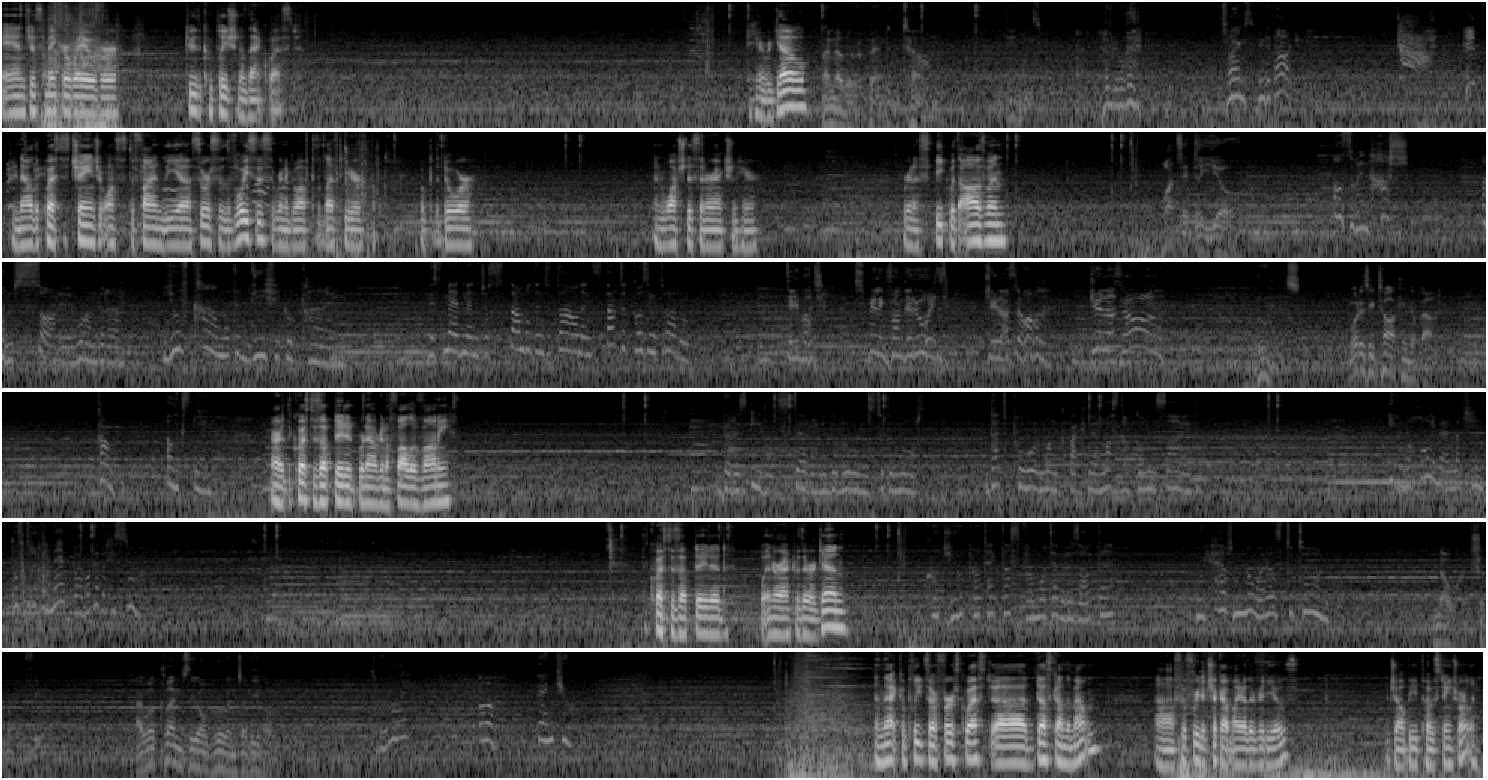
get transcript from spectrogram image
and just make our way over to the completion of that quest. Here we go. Another abandoned town. Demons. Everywhere. Fangs in the dark. Now the quest has changed. It wants us to find the uh, source of the voices, so we're going to go off to the left here, open the door and watch this interaction here. We're going to speak with Oswin. What's it to you? Oswin, hush. I'm sorry, Wanderer. You've come at a difficult time. This madman just stumbled into town and started causing trouble. Demons spilling from the ruins. Kill us all. Kill us all. Ruins. What is he talking about? Come, I'll explain. Alright, the quest is updated. We're now going to follow Vani. There is evil staring in the ruins to the north. That poor monk back there must have gone inside. Quest is updated. We'll interact with her again. Could you protect us from whatever is out there? We have nowhere else to turn. No one should live in fear. I will cleanse the old ruins of evil. Truly? Oh, thank you. And that completes our first quest, uh, Dusk on the Mountain. Uh, feel free to check out my other videos, which I'll be posting shortly.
